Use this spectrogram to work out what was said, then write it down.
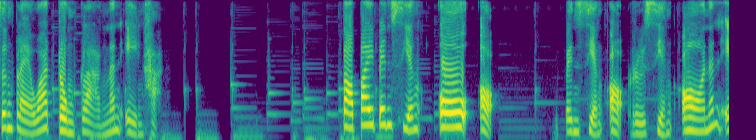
ซึ่งแปลว่าตรงกลางนั่นเองค่ะ ต่อไปเป็นเสียง o ออกเป็นเสียงออกหรือเสียงอนั่นเอ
